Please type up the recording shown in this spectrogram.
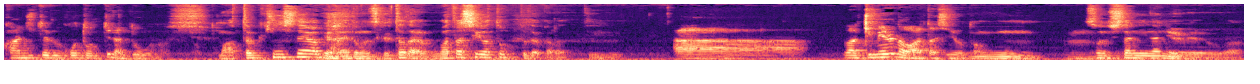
感じてることっていうのはどうなんですか？全く気にしないわけはないと思うんですけど、ただ私がトップだからっていう。あー、まあ、決めるのは私よと。うん。うんその下に何を言われようが。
